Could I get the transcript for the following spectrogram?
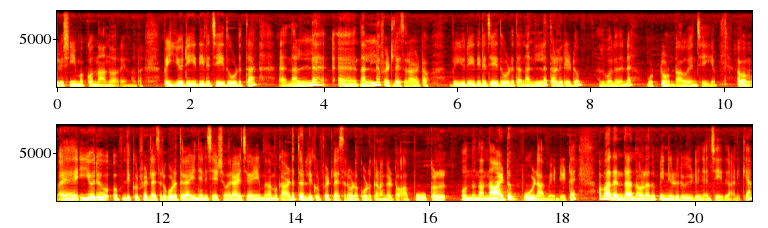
ഒരു ഷീമക്കൊന്ന എന്ന് പറയുന്നത്. അപ്പോൾ ഈ ഒരു രീതിയിൽ ചെയ്തു കൊടുത്താൽ നല്ല നല്ല ഫെർട്ടിലൈസറാണ് കേട്ടോ. അപ്പോൾ ഈ ഒരു രീതിയിൽ ചെയ്തു കൊടുത്താൽ നല്ല തളിരിടും അതുപോലെ തന്നെ മുട്ടും ഉണ്ടാവുകയും ചെയ്യും. അപ്പം ഈ ഒരു ലിക്വിഡ് ഫെർട്ടിലൈസർ കൊടുത്തു കഴിഞ്ഞതിന് ശേഷം ഒരാഴ്ച കഴിയുമ്പോൾ നമുക്ക് അടുത്തൊരു ലിക്വിഡ് ഫെർട്ടിലൈസർ കൂടെ കൊടുക്കണം കേട്ടോ. ആ പൂക്കൾ ഒന്ന് നന്നായിട്ട് പൂവിടാൻ വേണ്ടിയിട്ട്. അപ്പോൾ അതെന്താണെന്നുള്ളത് പിന്നീട് ഒരു വീഡിയോ ഞാൻ ചെയ്ത് കാണിക്കാം.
